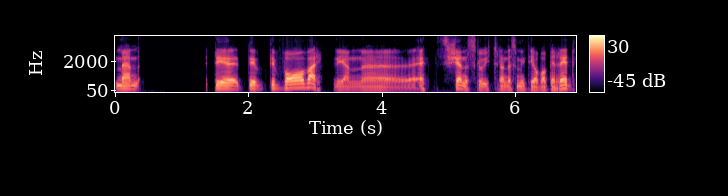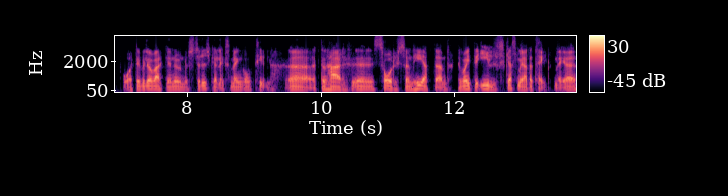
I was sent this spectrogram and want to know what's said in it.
men det, det, det var verkligen eh, ett känsloyttrande som inte jag var beredd på. Det vill jag verkligen understryka liksom en gång till. Eh, den här eh, sorgsenheten. Det var inte ilska som jag hade tänkt mig eh,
